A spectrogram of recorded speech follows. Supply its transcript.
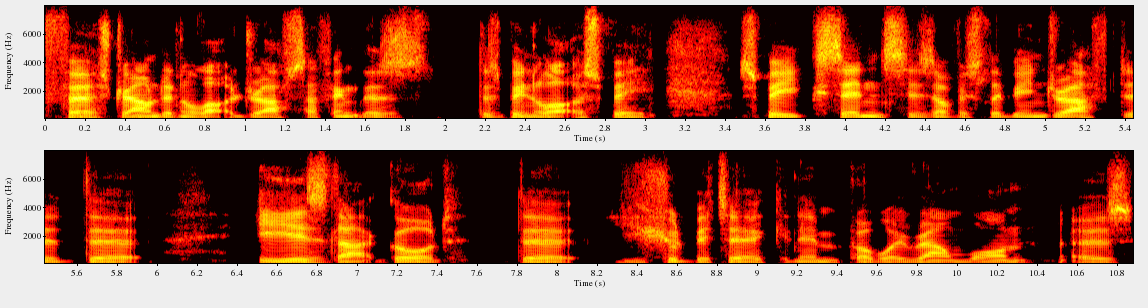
first round in a lot of drafts. I think there's there's been a lot of speak speak since he's obviously been drafted that he is that good that you should be taking him probably round one as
